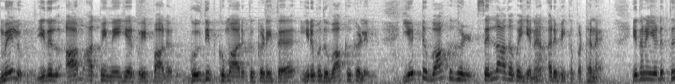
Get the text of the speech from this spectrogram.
மேலும் இதில் ஆம் ஆத்மி மேயர் வேட்பாளர் குல்தீப் குமாருக்கு கிடைத்த இருபது வாக்குகளில் எட்டு வாக்குகள் செல்லாதவை என அறிவிக்கப்பட்டன. இதனையடுத்து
